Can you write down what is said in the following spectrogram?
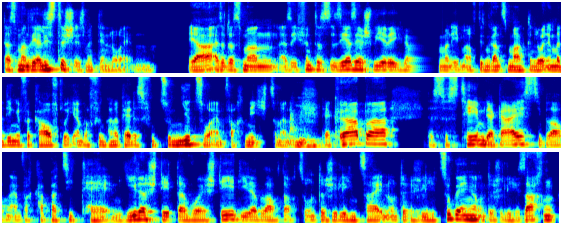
dass man realistisch ist mit den Leuten. Ja, also dass man, also ich finde das sehr, sehr schwierig, wenn man eben auf diesem ganzen Markt den Leuten immer Dinge verkauft, wo ich einfach fühlen kann, okay, das funktioniert so einfach nicht, sondern mhm. der Körper, das System, der Geist, die brauchen einfach Kapazitäten. Jeder steht da, wo er steht, jeder braucht auch zu unterschiedlichen Zeiten unterschiedliche Zugänge, unterschiedliche Sachen.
